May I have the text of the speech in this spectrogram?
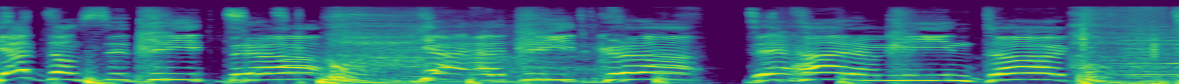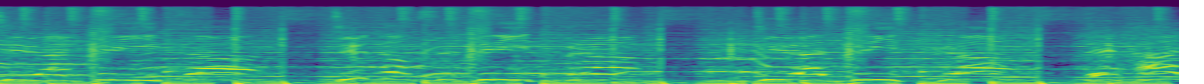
jeg danser dritbra. Jeg er dritglad, det her er min dag. Du er drita, du danser dritbra. Du er dritbra, det her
